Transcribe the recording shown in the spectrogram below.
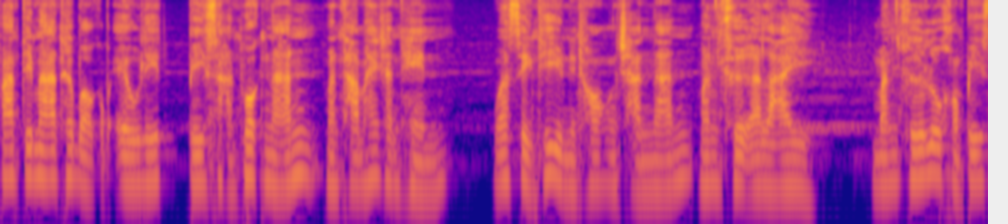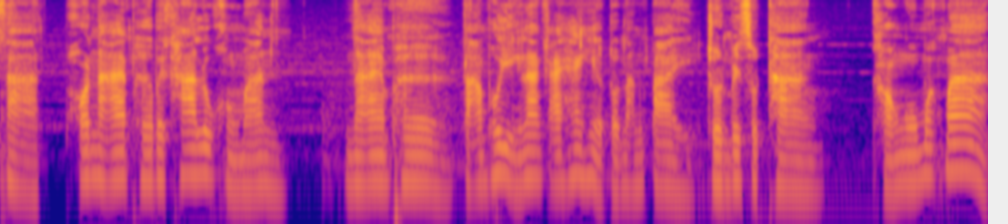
ฟานติมาเธอบอกกับเอลลิสปีศาจพวกนั้นมันทำให้ฉันเห็น ว่าสิ่งที่อยู่ในท้องของฉันนั้น มันคืออะไร มันคือลูกของปีศาจเพราะนายเภอไปฆ่าลูกของมัน นายอำเภอตามผู้หญิงร่างกายแห้งเหี่ยวตัวนั้นไป จนไปสุดทาง เขางงมาก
